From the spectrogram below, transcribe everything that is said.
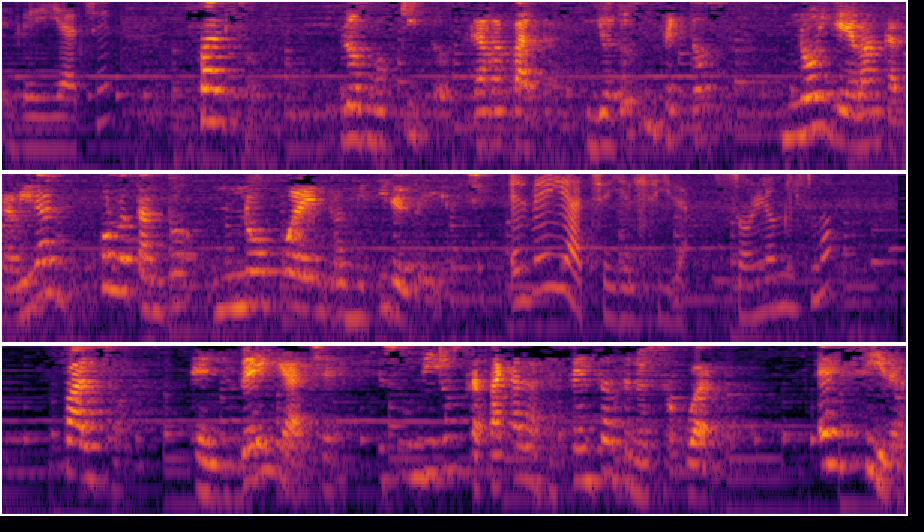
el VIH? Falso. Los mosquitos, garrapatas y otros insectos no llevan carga viral, por lo tanto no pueden transmitir el VIH. ¿El VIH y el SIDA son lo mismo? Falso. El VIH es un virus que ataca las defensas de nuestro cuerpo. El SIDA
